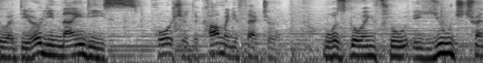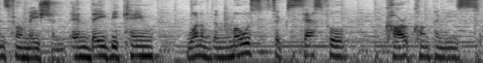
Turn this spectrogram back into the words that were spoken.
So at the early 90s, Porsche, the car manufacturer, was going through a huge transformation and they became one of the most successful car companies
